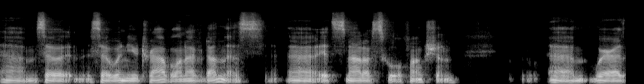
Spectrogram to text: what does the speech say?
Um, so so when you travel, and I've done this, uh, it's not a school function, um, whereas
